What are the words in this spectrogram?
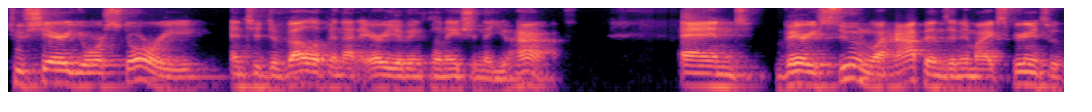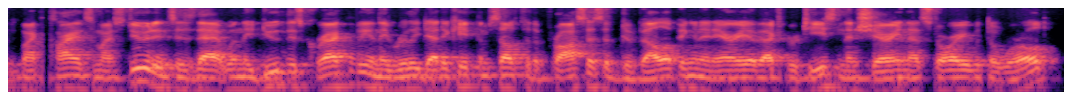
to share your story and to develop in that area of inclination that you have. And very soon, what happens, and in my experience with my clients and my students, is that when they do this correctly and they really dedicate themselves to the process of developing in an area of expertise and then sharing that story with the world,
